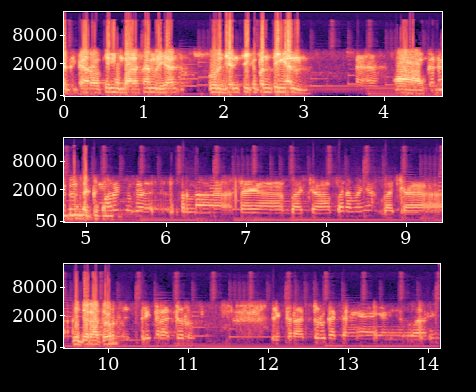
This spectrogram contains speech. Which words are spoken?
ketika Rocky membalasnya melihat urgensi kepentingan ah, ah. Karena kan kemarin juga pernah saya baca apa namanya? Baca literatur literatur. Literatur katanya yang ngeluarin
